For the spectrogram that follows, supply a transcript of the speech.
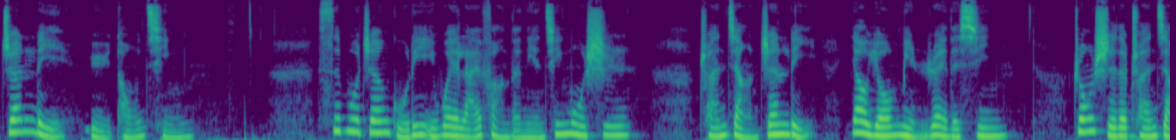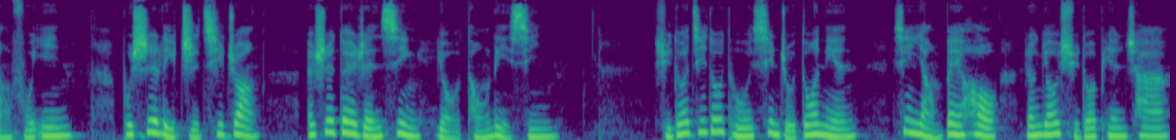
真理与同情，斯布真鼓励一位来访的年轻牧师传讲真理。要有敏锐的心，忠实的传讲福音，不是理直气壮，而是对人性有同理心。许多基督徒信主多年，信仰背后仍有许多偏差，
